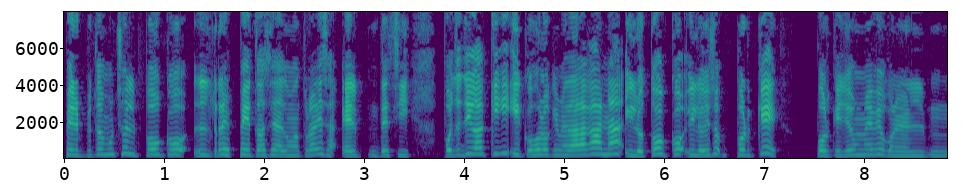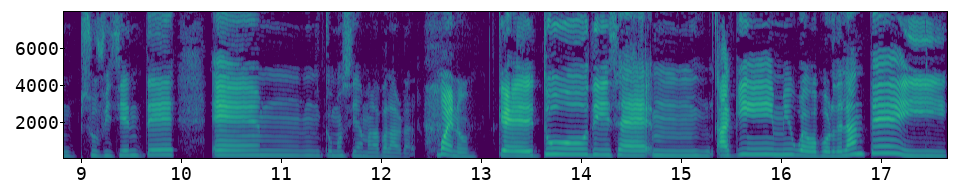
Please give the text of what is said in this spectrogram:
perpetúa mucho el poco el respeto hacia la naturaleza. El decir, pues yo llego aquí y cojo lo que me da la gana y lo toco y lo hizo. ¿Por qué? Porque yo me veo con el mm, suficiente. em, ¿Cómo se llama la palabra? Bueno, que tú dices, mm, aquí mi huevo por delante y,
